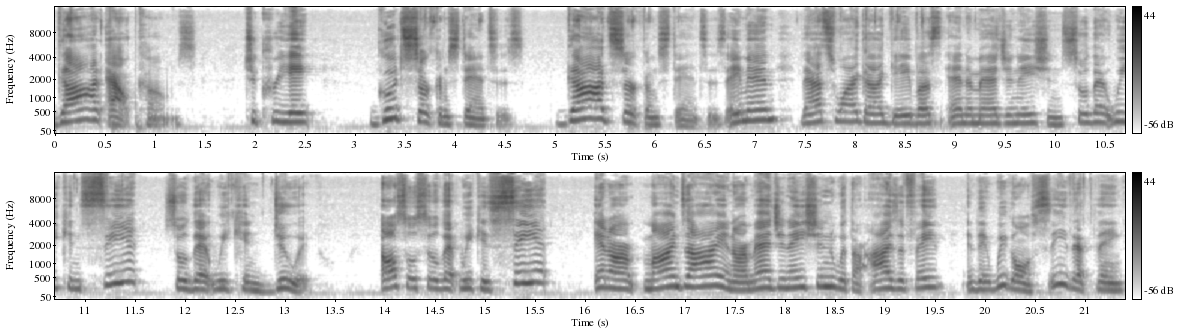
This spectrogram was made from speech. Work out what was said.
God outcomes, to create good circumstances, God's circumstances. Amen. That's why God gave us an imagination so that we can see it, so that we can do it. Also, so that we can see it in our mind's eye, in our imagination, with our eyes of faith, and then we're going to see that thing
